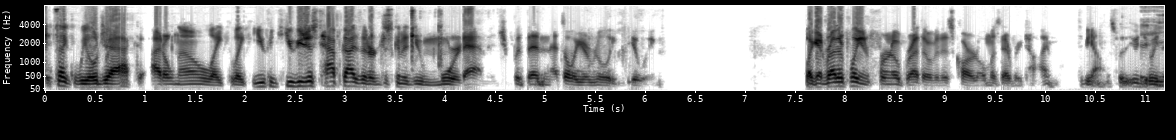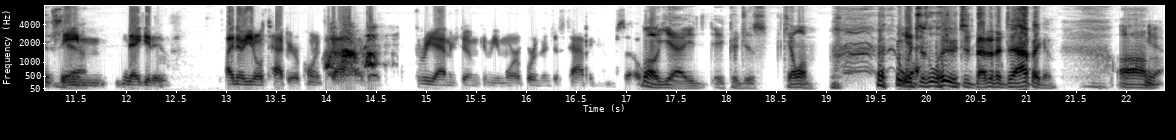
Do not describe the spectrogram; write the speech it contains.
It's like Wheeljack. I don't know. Like like you could you could just tap guys that are just going to do more damage, but then that's all you're really doing. Like I'd rather play Inferno Breath over this card almost every time. To be honest with you, doing the Yeah. same negative. I know you don't tap your opponent's guy, but three damage to him can be more important than just tapping him. So Well, yeah, it, it could just kill him, which is which is better than tapping him. Um, Yeah.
